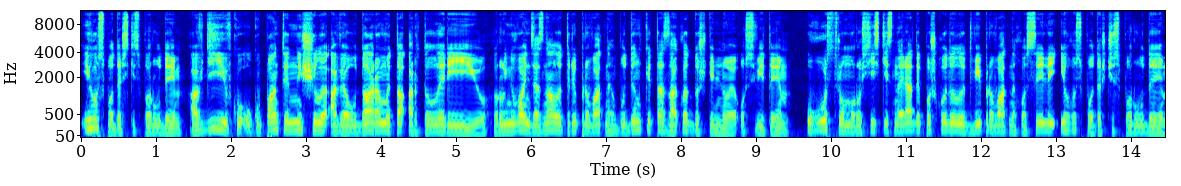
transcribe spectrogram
і господарські споруди. Авдіївку окупанти нищили авіаударами та артилерією. Руйнувань зазнали три приватних будинки та заклад дошкільної освіти. У гострому російські снаряди пошкодили дві приватних оселі і господарчі споруди.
